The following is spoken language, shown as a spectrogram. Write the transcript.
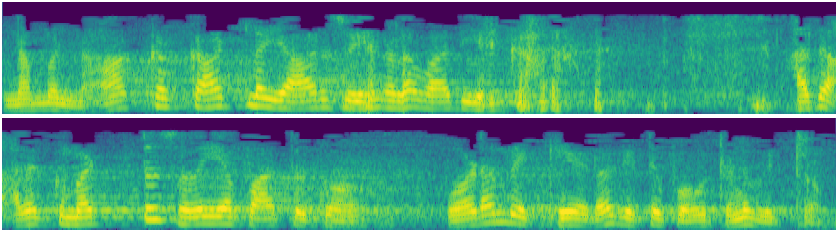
நம்ம நாக்க காட்டுல யாரு சுயநலவாதி இருக்கா? அது அதுக்கு மட்டும் சுவைய பாத்துக்கும். உடம்பு கேடோ கெட்டு போகட்டுன்னு விட்டுரும்.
